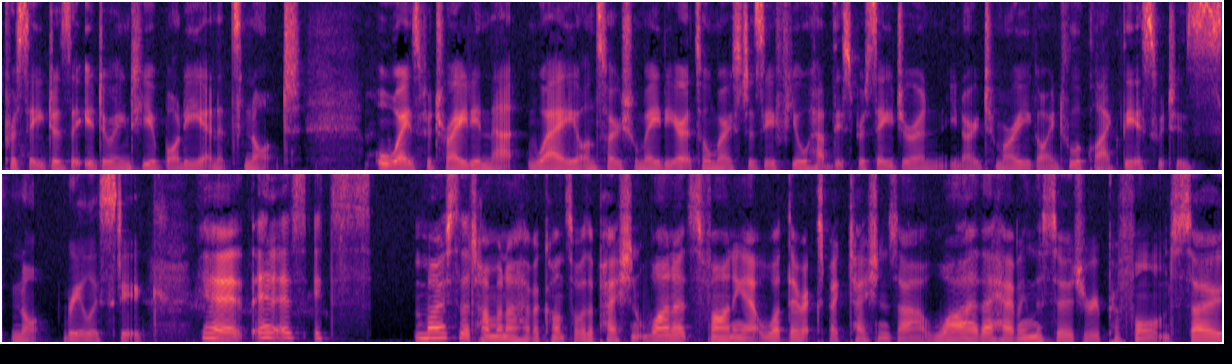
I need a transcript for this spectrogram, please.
procedures that you're doing to your body, and it's not always portrayed in that way on social media. It's almost as if you'll have this procedure and, you know, tomorrow you're going to look like this, which is not realistic. Yeah, it's, it's most of the time when I have a consult with a patient, one, it's finding out what their expectations are. Why are they having the surgery performed? So,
